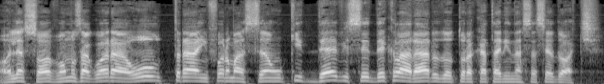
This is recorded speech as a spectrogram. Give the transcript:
Olha só, vamos agora a outra informação. O que deve ser declarado, doutora Catarina Sacerdote?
